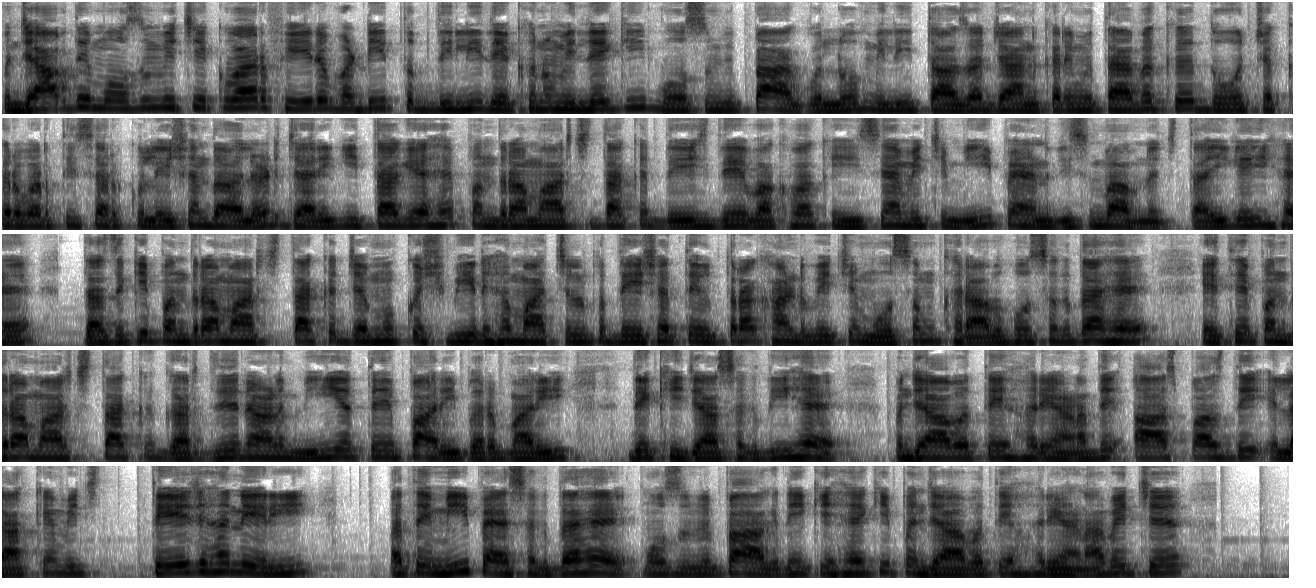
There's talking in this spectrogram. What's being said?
ਪੰਜਾਬ ਦੇ ਮੌਸਮ ਵਿੱਚ ਇੱਕ ਵਾਰ ਫਿਰ ਵੱਡੀ ਤਬਦੀਲੀ ਦੇਖਣ ਨੂੰ ਮਿਲੇਗੀ। ਮੌਸਮ ਵਿਭਾਗ ਵੱਲੋਂ ਮਿਲੀ ਤਾਜ਼ਾ ਜਾਣਕਾਰੀ ਮੁਤਾਬਕ ਦੋ ਚੱਕਰਵਰਤੀ ਸਰਕੂਲੇਸ਼ਨ ਦਾ ਅਲਰਟ ਜਾਰੀ ਕੀਤਾ ਗਿਆ ਹੈ। 15 ਮਾਰਚ ਤੱਕ ਦੇਸ਼ ਦੇ ਵੱਖ-ਵੱਖ ਹਿੱਸਿਆਂ ਵਿੱਚ ਮੀਂਹ ਪੈਣ ਦੀ ਸੰਭਾਵਨਾ ਜਤਾਈ ਗਈ ਹੈ। ਦੱਸਦੇ ਕਿ 15 ਮਾਰਚ ਤੱਕ ਜੰਮੂ ਕਸ਼ਮੀਰ, ਹਿਮਾਚਲ ਪ੍ਰਦੇਸ਼ ਅਤੇ ਉੱਤਰਾਖੰਡ ਵਿੱਚ ਮੌਸਮ ਖਰਾਬ ਹੋ ਸਕਦਾ ਹੈ। ਇੱਥੇ 15 ਮਾਰਚ ਤੱਕ ਗਰਜ ਦੇ ਨਾਲ ਮੀਂਹ ਅਤੇ ਭਾਰੀ ਬਰਫ਼ਬਾਰੀ ਦੇਖੀ ਜਾ ਸਕਦੀ ਹੈ। ਪੰਜਾਬ ਅਤੇ ਹਰਿਆਣਾ ਦੇ ਆਸ-ਪਾਸ ਦੇ ਇਲਾਕਿਆਂ ਵਿੱਚ ਤੇਜ਼ ਹਨੇਰੀ ਅਤੇ ਮੀਂਹ ਪੈ ਸਕਦਾ ਹੈ। ਮੌਸਮ ਵਿਭਾਗ ਨੇ ਕਿਹਾ ਹੈ ਕਿ ਪੰਜਾਬ ਅਤੇ ਹਰਿਆਣਾ ਵਿੱਚ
